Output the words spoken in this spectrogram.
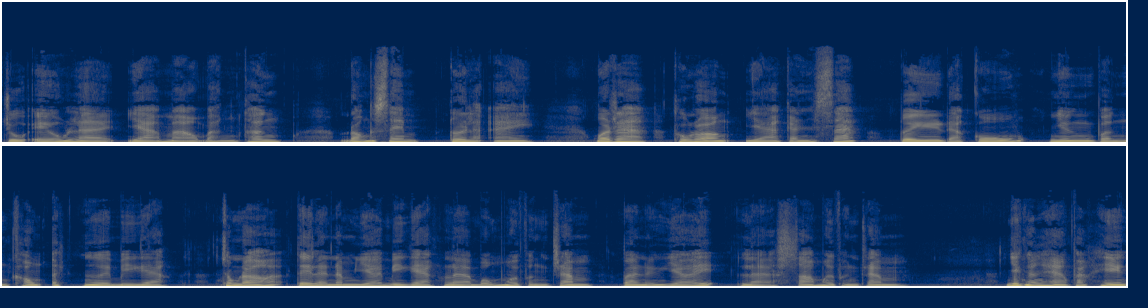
chủ yếu là giả mạo bản thân, đón xem tôi là ai. Ngoài ra, thủ đoạn giả cảnh sát tuy đã cũ nhưng vẫn không ít người bị gạt. Trong đó, tỷ lệ nam giới bị gạt là 40% và nữ giới là 60%. Giới ngân hàng phát hiện,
